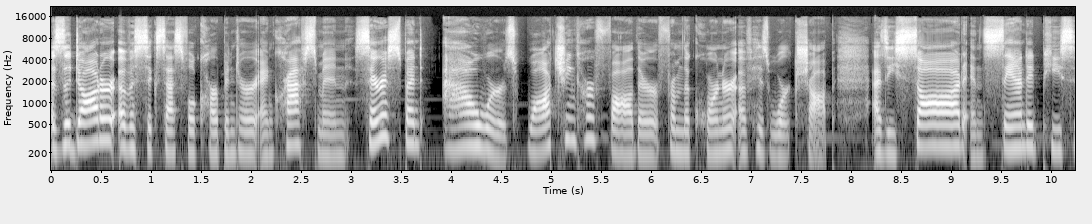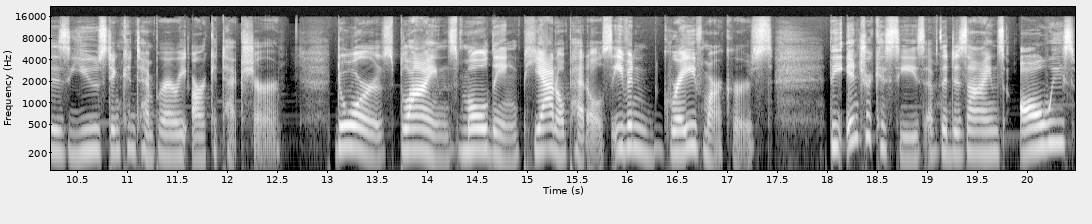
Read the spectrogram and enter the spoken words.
As the daughter of a successful carpenter and craftsman, Sarah spent hours watching her father from the corner of his workshop as he sawed and sanded pieces used in contemporary architecture doors, blinds, molding, piano pedals, even grave markers. The intricacies of the designs always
